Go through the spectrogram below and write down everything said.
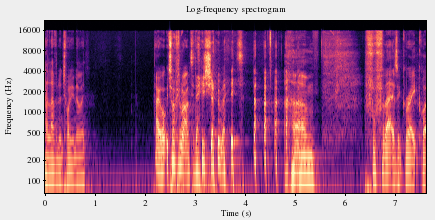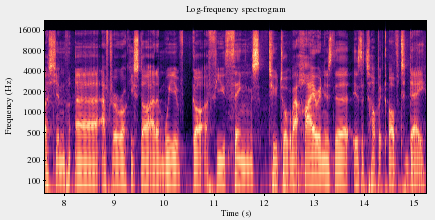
11 and 29. Harry, what are we talking about on today's show, mate? um, that is a great question. Uh, after a rocky start, Adam, we've got a few things to talk about. Hiring is the is the topic of today.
